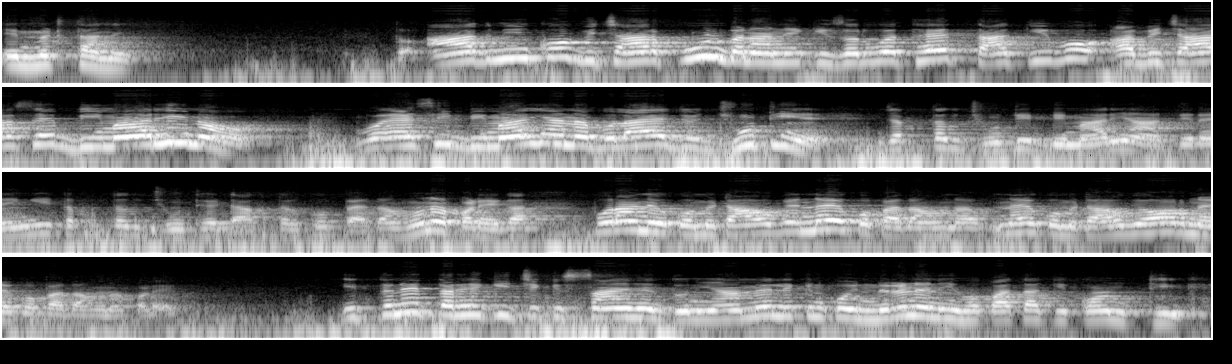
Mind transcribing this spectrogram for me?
ये मिटता नहीं। तो आदमी को विचारपूर्ण बनाने की ज़रूरत है ताकि वो अविचार से बीमार ही ना हो। वो ऐसी बीमारियाँ ना बुलाए जो झूठी हैं। जब तक झूठी बीमारियाँ आती रहेंगी, तब तक झूठे डॉक्टर को पैदा होना पड़ेगा। पुराने को मिटाओगे, नए को पैदा होना, नए को मिटाओगे और नए को पैदा होना पड़ेगा। इतने तरह की चिकित्साएँ हैं दुनिया में, लेकिन कोई निर्णय नहीं हो पाता कि कौन ठीक है,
